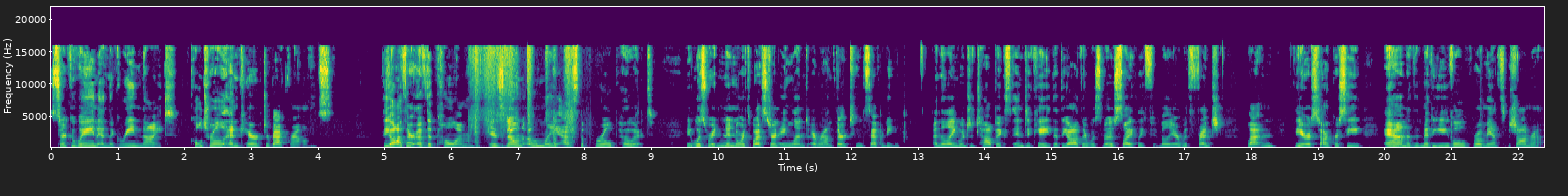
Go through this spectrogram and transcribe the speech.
Sir Gawain and the Green Knight Cultural and Character Backgrounds. The author of the poem is known only as the Pearl Poet. It was written in northwestern England around 1370, and the language and topics indicate that the author was most likely familiar with French, Latin, the aristocracy, and the medieval romance genre.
